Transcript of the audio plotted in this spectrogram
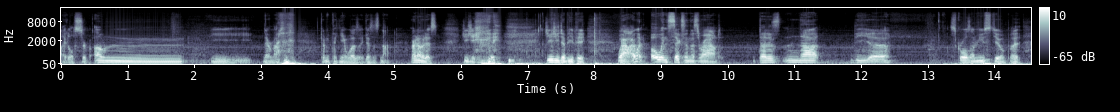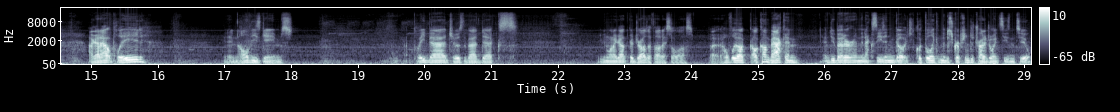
idol serve. Oh, e never mind. I'm thinking it was. I guess it's not. Or no, it is. GG. GGWP. Wow, I went 0-6 in this round. That is not the uh, scrolls I'm used to, but I got outplayed in all these games. I played bad, chose the bad decks. Even when I got good draws, I thought I still lost. But hopefully I'll, I'll come back and, and do better in the next season. Go click the link in the description to try to join season two.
